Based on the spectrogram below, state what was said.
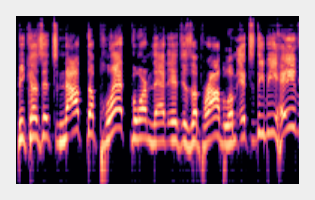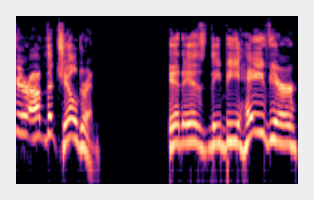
because it's not the platform that is a problem, it's the behavior of the children. It is the behavior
